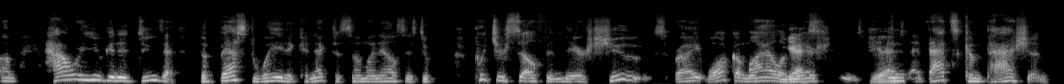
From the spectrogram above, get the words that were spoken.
um, how are you going to do that? The best way to connect to someone else is to put yourself in their shoes, right? Walk a mile in yes. their shoes. Yes. And that's compassion.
